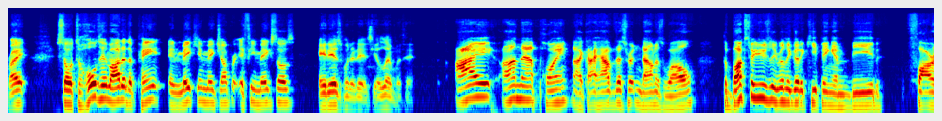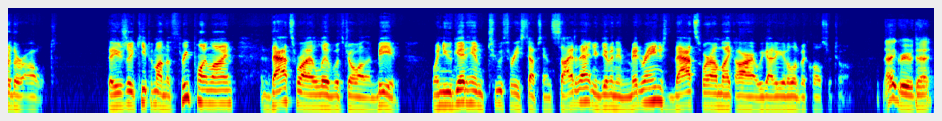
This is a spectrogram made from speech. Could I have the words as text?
right? So to hold him out of the paint and make him make jumper, if he makes those, it is what it is. You live with it. I on that point, like I have this written down as well. The Bucks are usually really good at keeping Embiid farther out. They usually keep him on the three point line. That's where I live with Joel Embiid. When you get him two, three steps inside of that and you're giving him mid range, that's where I'm like, all right, we got to get a little bit closer to him. I agree with that.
